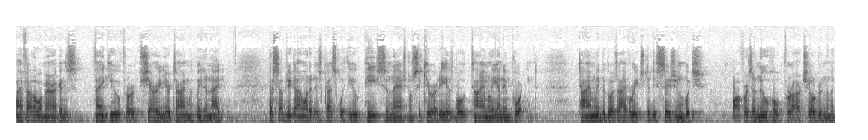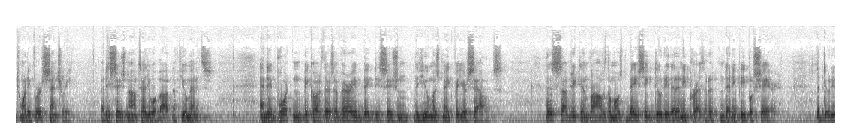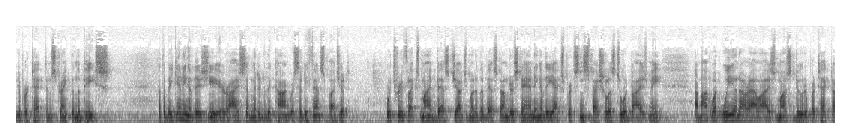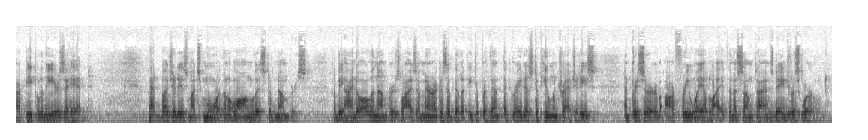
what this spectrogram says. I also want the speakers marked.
Speaker 1: My fellow Americans, thank you for sharing your time with me tonight. The subject I want to discuss with you, peace and national security, is both timely and important. Timely because I've reached a decision which offers a new hope for our children in the 21st century, a decision I'll tell you about in a few minutes. And important because there's a very big decision that you must make for yourselves. This subject involves the most basic duty that any president and any people share, the duty to protect and strengthen the peace. At the beginning of this year, I submitted to the Congress a defense budget which reflects my best judgment and the best understanding of the experts and specialists who advise me about what we and our allies must do to protect our people in the years ahead. That budget is much more than a long list of numbers, for behind all the numbers lies America's ability to prevent the greatest of human tragedies and preserve our free way of life in a sometimes dangerous world.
